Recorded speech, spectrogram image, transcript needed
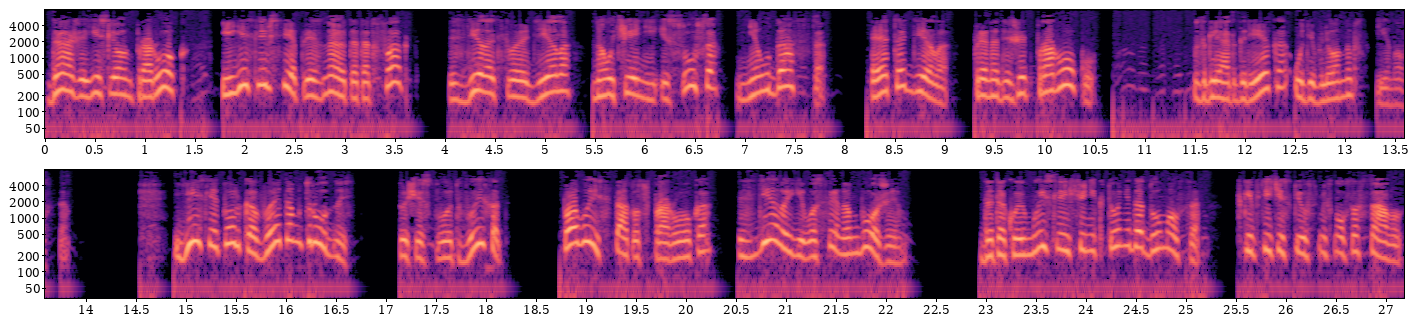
Даже если он пророк, и если все признают этот факт, сделать свое дело на учении Иисуса не удастся. Это дело принадлежит пророку. Взгляд грека удивленно вскинулся. Если только в этом трудность, существует выход. Повысь статус пророка, сделай его сыном Божиим. До такой мысли еще никто не додумался, скептически усмехнулся Савл,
